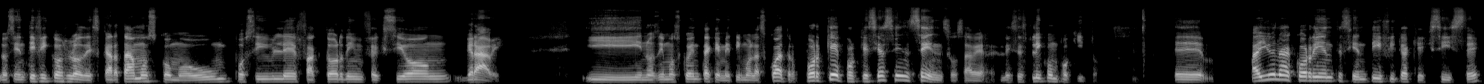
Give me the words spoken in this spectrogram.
los científicos lo descartamos como un posible factor de infección grave. Y nos dimos cuenta que metimos las cuatro. ¿Por qué? Porque se hacen censos. A ver, les explico un poquito. Eh, hay una corriente científica que existe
